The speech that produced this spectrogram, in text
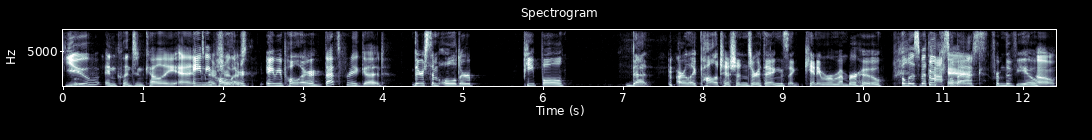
You and Clinton Kelly and Amy I'm Poehler. there's- Amy Poehler. that's pretty good. There's some older people that are like politicians or things. I can't even remember who. Elisabeth Who Hasselbeck cares? from The View Oh.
